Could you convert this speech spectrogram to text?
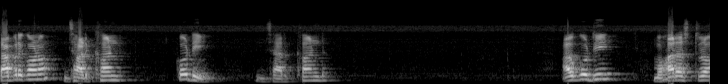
ତାପରେ କ'ଣ ଝାଡ଼ଖଣ୍ଡ କେଉଁଠି ଝାଡ଼ଖଣ୍ଡ ଆଉ କେଉଁଠି ମହାରାଷ୍ଟ୍ର ଆଉ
